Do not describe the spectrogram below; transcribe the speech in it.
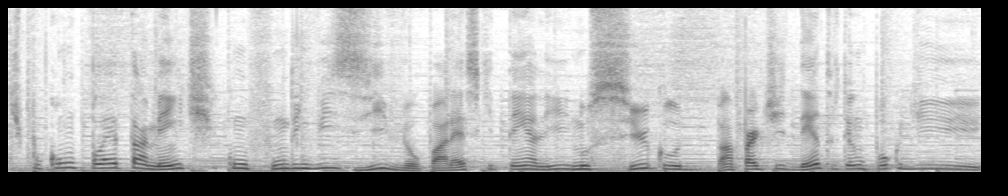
tipo, completamente com fundo invisível. Parece que tem ali no círculo, a parte de dentro tem um pouco de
